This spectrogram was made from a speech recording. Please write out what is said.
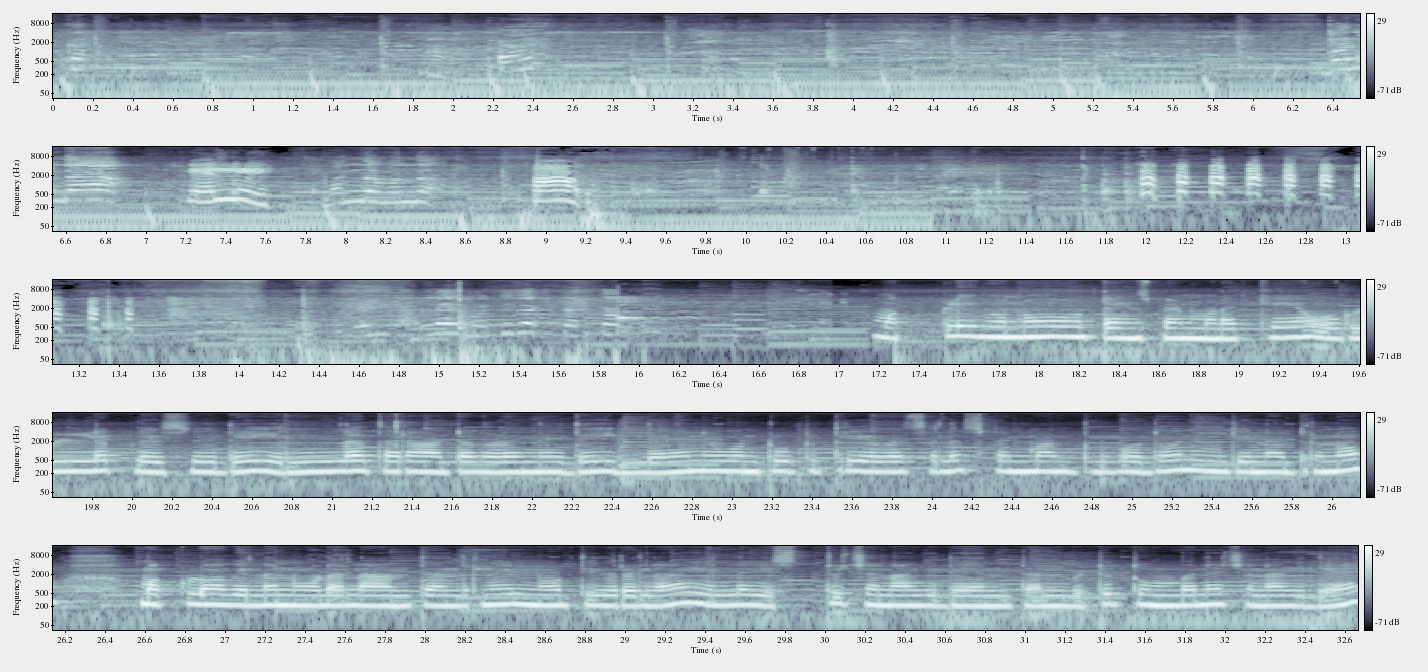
ಬಂದ. ಎಲ್ಲಿ? ಬಂದ ಬಂದ. ಹಾ. ಮಕ್ಕಳಿಗೂ ಟೈಮ್ ಸ್ಪೆಂಡ್ ಮಾಡೋಕ್ಕೆ ಒಳ್ಳೆ ಪ್ಲೇಸು ಇದೆ. ಎಲ್ಲ ಥರ ಆಟಗಳನ್ನು ಇದೆ. ಇಲ್ಲೇ ನೀವು ಒಂದು ಟೂ ಟು ತ್ರೀ ಅವರ್ಸ್ ಎಲ್ಲ ಸ್ಪೆಂಡ್ ಮಾಡಿಬಿಡ್ಬೋದು. ನಿಮ್ಗೇನಾದ್ರೂ ಮಕ್ಕಳು ಅವೆಲ್ಲ ನೋಡಲ್ಲ ಅಂತಂದ್ರೂ ಇಲ್ಲಿ ನೋಡ್ತಿದ್ರಲ್ಲ, ಎಲ್ಲ ಎಷ್ಟು ಚೆನ್ನಾಗಿದೆ ಅಂತ ಅಂದ್ಬಿಟ್ಟು ತುಂಬಾ ಚೆನ್ನಾಗಿದೆ.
